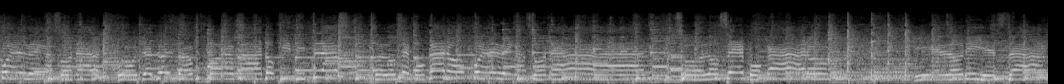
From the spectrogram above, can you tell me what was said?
vuelven a sonar. Mano, Kitty Plus, solo se mojaron, vuelven a sonar. Solo se mojaron y en la orilla están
